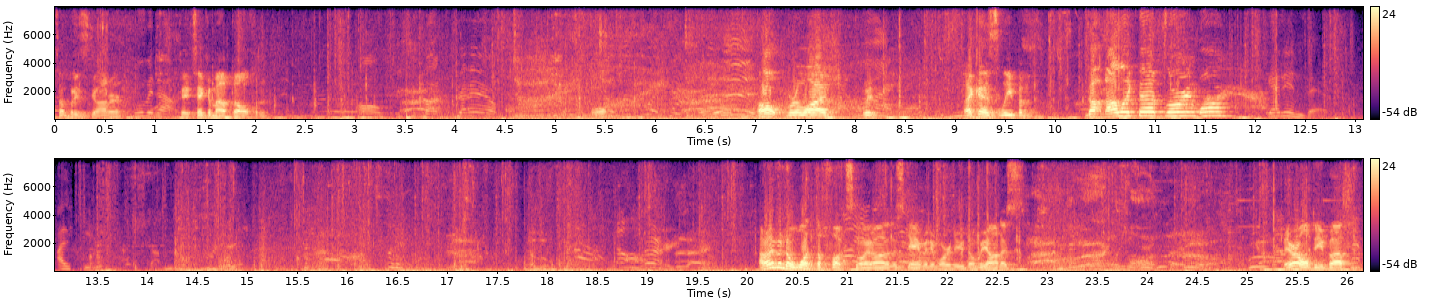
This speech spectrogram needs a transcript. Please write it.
Somebody's got her. Okay, take him out, Dolphin. Cool. Oh, we're alive. Wait. That guy's sleeping. Not not like that, sorry, why? Get in there. I'll keep it. I don't even know what the fuck's going on in this game anymore, dude. Don't be honest. They're all debuffed.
